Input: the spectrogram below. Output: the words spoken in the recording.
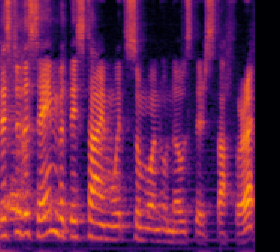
Let's do the same, but this time with someone who knows their stuff, alright?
